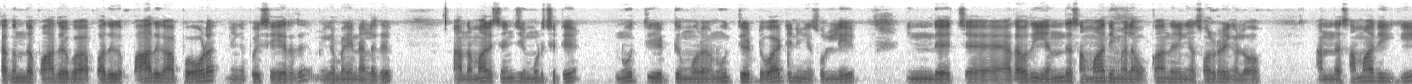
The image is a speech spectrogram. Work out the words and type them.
தகுந்த பாதுகா பது பாதுகாப்போடு நீங்கள் போய் செய்கிறது மிக மிக நல்லது. அந்த மாதிரி செஞ்சு முடிச்சுட்டு நூற்றி எட்டு முறை நூற்றி எட்டு வாட்டி நீங்கள் சொல்லி இந்த ச அதாவது எந்த சமாதி மேலே உட்காந்து நீங்கள் சொல்கிறீங்களோ அந்த சமாதிக்கு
